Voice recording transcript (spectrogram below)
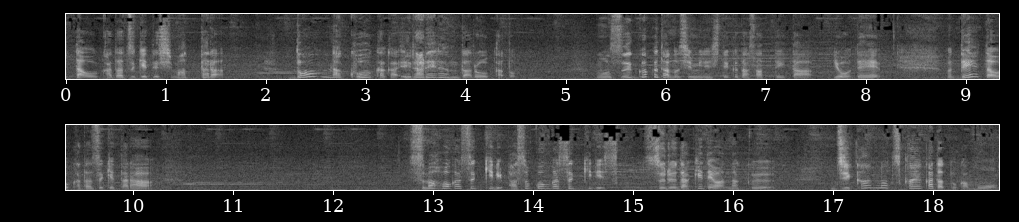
ータを片付けてしまったらどんな効果が得られるんだろうかと。もうすっごく楽しみにしてくださっていたようでデータを片付けたらスマホがすっきりパソコンがすっきりするだけではなく時間の使い方とかも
